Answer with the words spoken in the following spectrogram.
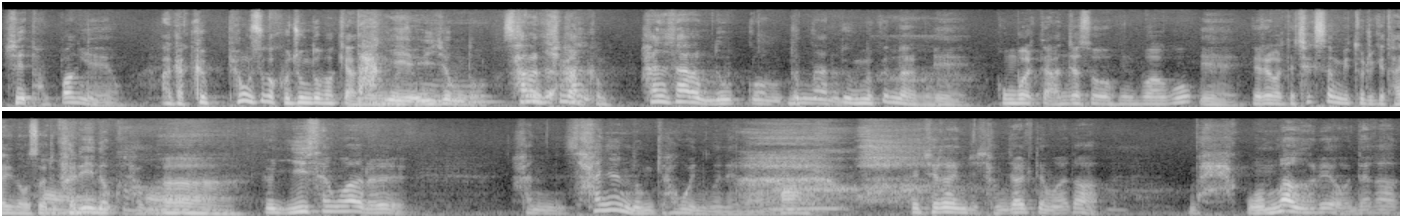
진짜 독방이에요. 아까 그 평수가 그 정도밖에 안딱 되는 예, 거죠. 이 정도. 사람 한- 키만큼. 한, 한 사람 눕고 끝나는. 눕으면 끝나고 예. 공부할 때 앉아서 공부하고 예. 내려갈 때 책상 밑으로 이렇게 다리 넣어서 이렇게 다리 넣고 자고. 아. 그이 생활을 한 4년 넘게 하고 있는 거예요, 내가. 그래서 제가 이제 잠잘 때마다 막 원망을 해요. 내가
